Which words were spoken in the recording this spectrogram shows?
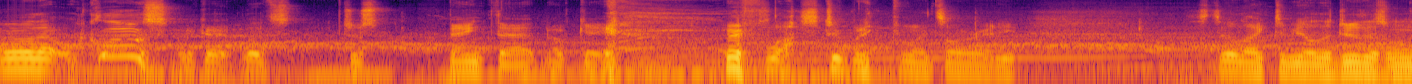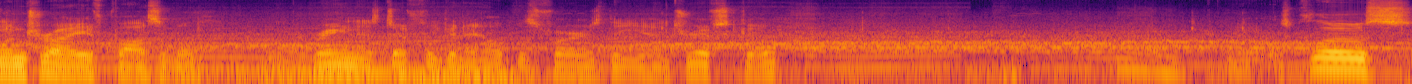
Oh, that was close! Okay, let's just bank that. Okay. I've lost too many points already. Still like to be able to do this in one try if possible. The rain is definitely going to help as far as the uh, drifts go. That was close.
